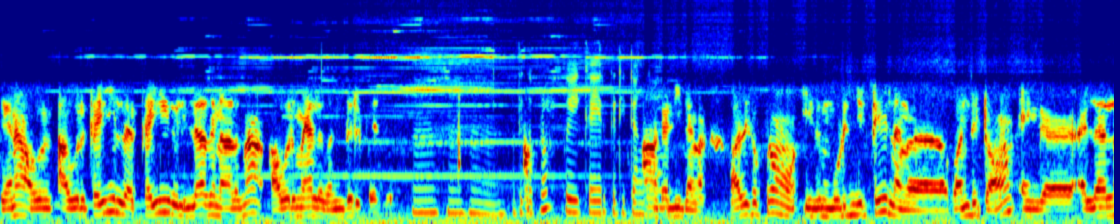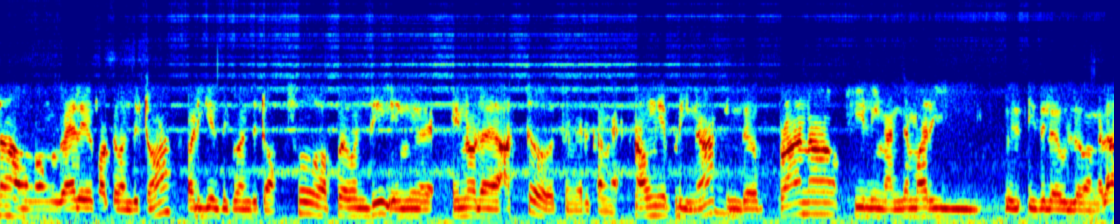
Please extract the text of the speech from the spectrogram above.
ஏன்னா அவர் அவர் கையில கயிறு இல்லாதனாலதான் அவர் மேல ம். அதுக்கப்புறம் போய் கயிறு கட்டிட்டாங்க கட்டிட்டாங்க. அதுக்கப்புறம் இது முடிஞ்சிட்டு நாங்க வந்துட்டோம். எங்க எல்லாரும் அவங்க அவங்க வேலையை பார்க்க வந்துட்டோம். படிக்கிறதுக்கு வந்துட்டோம். ஸோ அப்ப வந்து எங்க என்னோட அத்தை ஒருத்தவங்க இருக்காங்க. அவங்க எப்படின்னா இந்த பிராணா ஹீலிங் அந்த மாதிரி இதுல உள்ளவங்களா?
